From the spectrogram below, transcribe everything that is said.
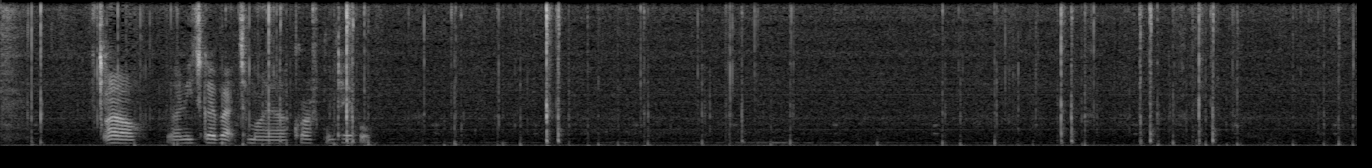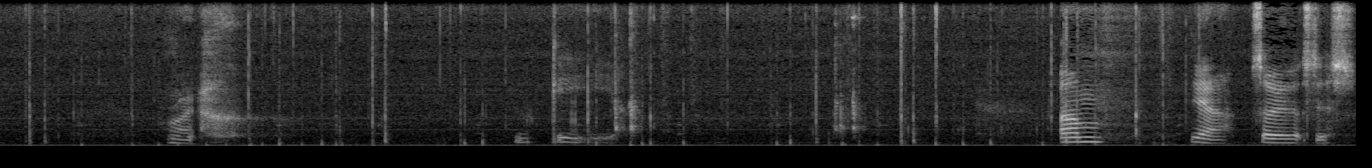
oh, I need to go back to my uh, crafting table. Right. Okay. Um, yeah, so that's this.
